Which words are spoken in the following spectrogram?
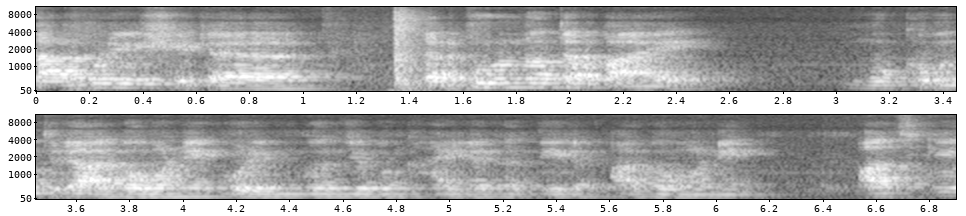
তারপরে সেটা তার পূর্ণতা পায় মুখ্যমন্ত্রীর আগমনে, করিমগঞ্জ এবং হাইলাকান্দির আগমনে। আজকে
